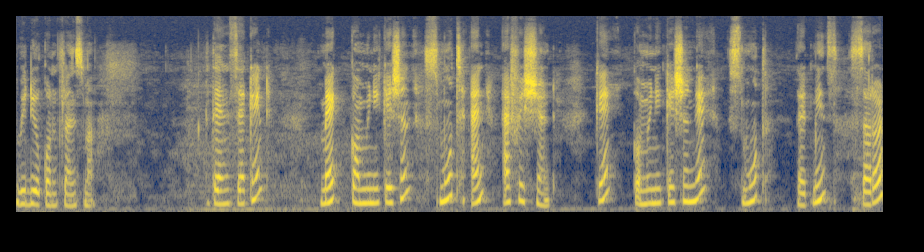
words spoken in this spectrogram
વીડિયો કોન્ફરન્સમાં then second make communication smooth and efficient કે કોમ્યુનિકેશનને સ્મૂથ દેટ મીન્સ સરળ,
